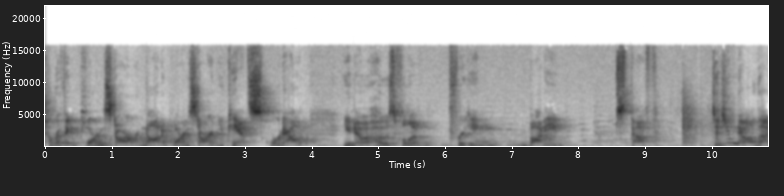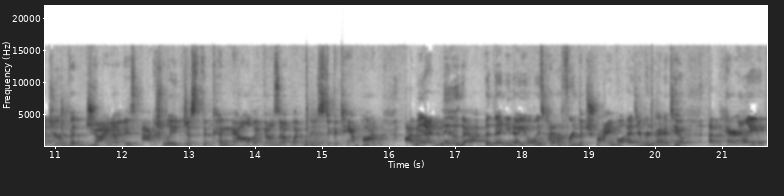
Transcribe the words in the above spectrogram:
terrific porn star or not a porn star if you can't squirt out, you know, a hose full of freaking body stuff. Did you know that your vagina is actually just the canal that goes up like where you stick a tampon? I mean, I knew that, but then, you know, you always kind of refer to the triangle as your vagina too. Apparently,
